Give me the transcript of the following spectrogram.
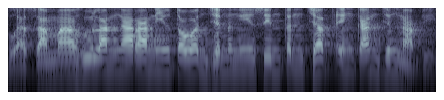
wa samahu lan ngarani utawa jenengi sinten jat ing Kanjeng Nabi.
